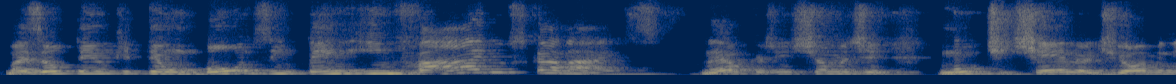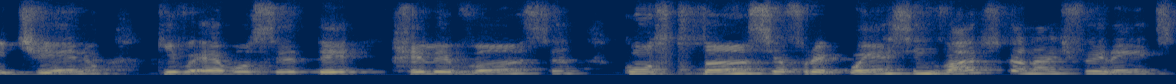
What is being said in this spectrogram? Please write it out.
Mas eu tenho que ter um bom desempenho em vários canais, né? O que a gente chama de multi-channel, de omnichannel, que é você ter relevância, constância, frequência em vários canais diferentes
